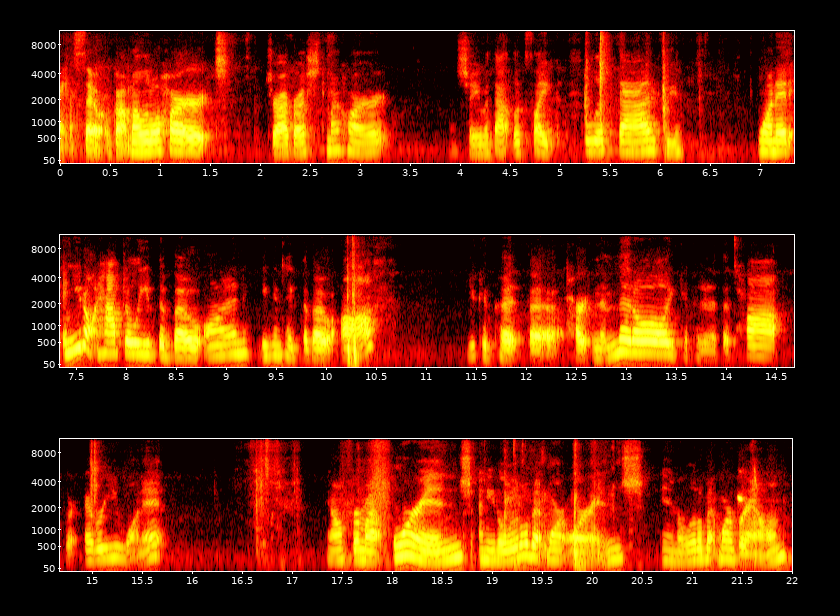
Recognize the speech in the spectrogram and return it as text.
Okay, so I've got my little heart, dry brushed my heart. I'll show you what that looks like. Flip that if you wanted. And you don't have to leave the bow on. You can take the bow off. You could put the heart in the middle. You could put it at the top, wherever you want it. Now for my orange, I need a little bit more orange and a little bit more brown.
